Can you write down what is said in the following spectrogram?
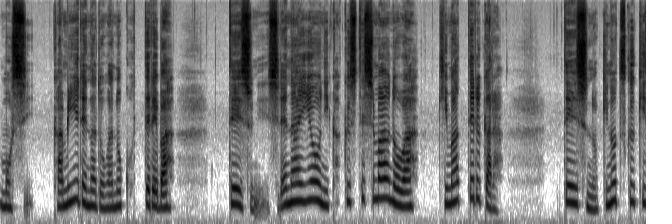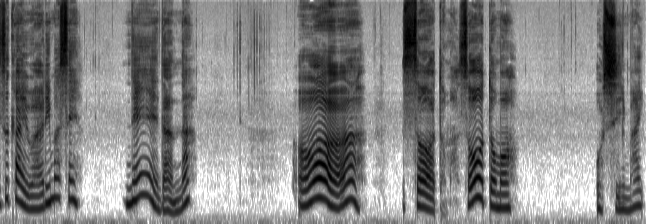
もし紙入れなどが残ってれば亭主に知れないように隠してしまうのは決まってるから亭主の気のつく気遣いはありません。ねえ旦那。ああそうともそうとも。おしまい。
